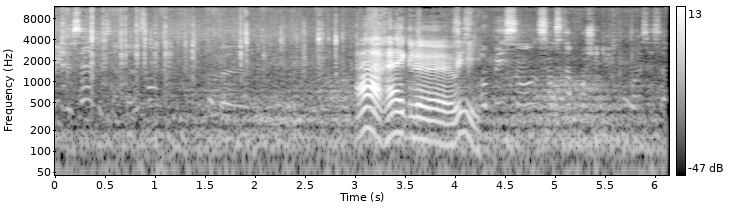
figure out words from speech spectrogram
oui, je sais, mais c'est intéressant. Comme, euh, Ah, règle, euh, oui. Sans, sans se rapprocher du trou, hein, c'est ça.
